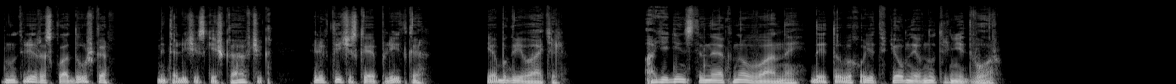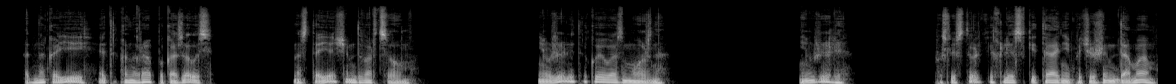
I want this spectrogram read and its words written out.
Внутри раскладушка, металлический шкафчик, электрическая плитка и обогреватель. А единственное окно в ванной, да и то выходит в темный внутренний двор. Однако ей эта конура показалась настоящим дворцом. Неужели такое возможно? Неужели после стольких лет скитаний по чужим домам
